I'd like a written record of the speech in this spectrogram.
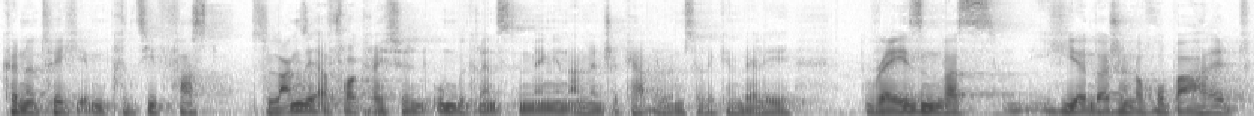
können natürlich im Prinzip fast, solange sie erfolgreich sind, unbegrenzte Mengen an Venture Capital im Silicon Valley raisen, was hier in Deutschland und Europa halt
